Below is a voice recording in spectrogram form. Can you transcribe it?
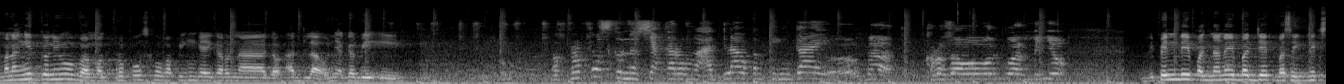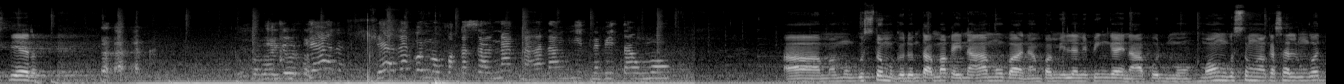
manangit ko nimo ba mag-propose ko kapinggay karon na adlaw unya gabi. eh. Mag-propose ko na siya karong nga adlaw kang pinggay. Oo na. Karo sa mo magkuhan ninyo. Depende pag nanay budget basig next year. Diya, diya na kon mo pakasalnak na nanghit na bitaw mo. Ah, uh, gusto mo gudon ta ma kay naa mo ba na ang pamilya ni Pinggay naapod mo. Mo ang gusto nga kasal mo god.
